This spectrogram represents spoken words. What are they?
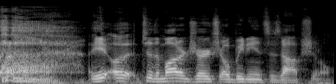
Uh, to the modern church, obedience is optional.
